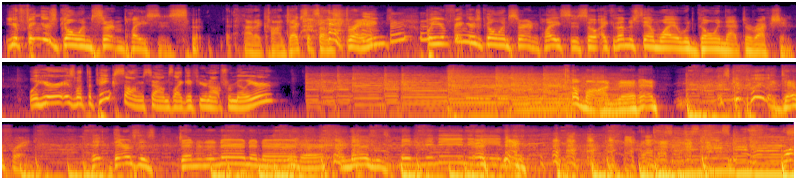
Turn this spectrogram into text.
your fingers go in certain places. Out of context, it sounds strange, but your fingers go in certain places. So I could understand why it would go in that direction. Well, here is what the Pink song sounds like if you're not familiar. Come on, man. It's completely different. Th- There's this, and there's this. Well,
